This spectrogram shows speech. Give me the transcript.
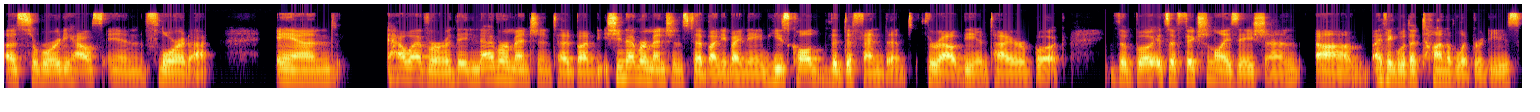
a sorority house in Florida. And however, they never mention Ted Bundy. She never mentions Ted Bundy by name. He's called the defendant throughout the entire book the book it's a fictionalization um, i think with a ton of liberties.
